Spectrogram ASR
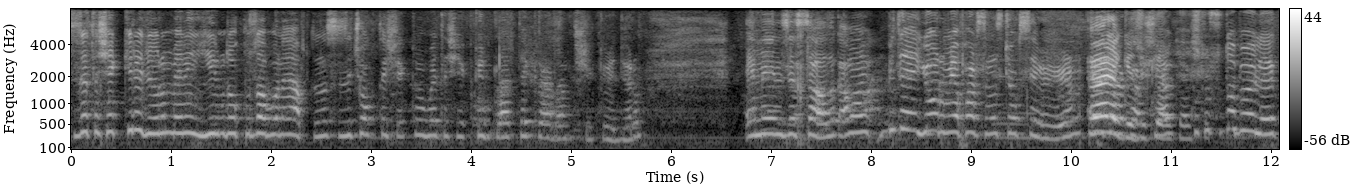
Size teşekkür ediyorum. Beni 29 abone yaptınız. Size çok teşekkür ve teşekkürler. Tekrardan teşekkür ediyorum. Emeğinize sağlık ama bir de yorum yaparsanız çok sevinirim. Böyle arkadaşlar, gözüküyor arkadaşlar. Kutusu da böyle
